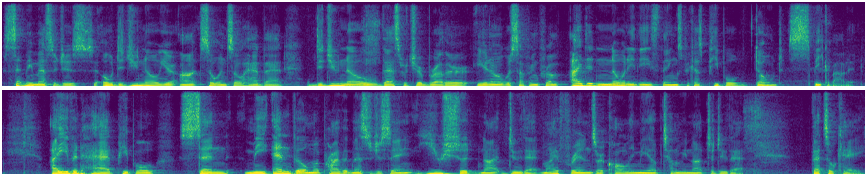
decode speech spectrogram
sent me messages. Oh, did you know your aunt so and so had that? Did you know that's what your brother, you know, was suffering from? I didn't know any of these things because people don't speak about it. I even had people send me and Vilma private messages saying, You should not do that. My friends are calling me up telling me not to do that. That's okay.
